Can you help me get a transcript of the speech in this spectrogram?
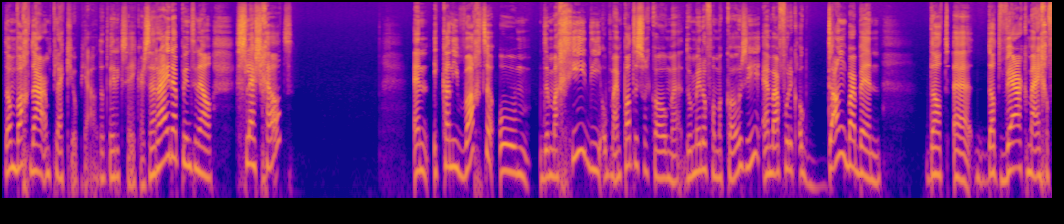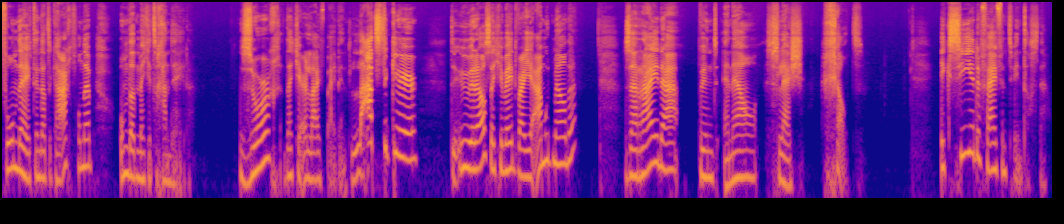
dan wacht daar een plekje op jou. Dat weet ik zeker. Zaraida.nl slash geld. En ik kan niet wachten om de magie die op mijn pad is gekomen door middel van Makosi. En waarvoor ik ook dankbaar ben dat uh, dat werk mij gevonden heeft en dat ik haar gevonden heb, om dat met je te gaan delen. Zorg dat je er live bij bent. Laatste keer de URL, zodat je weet waar je aan moet melden. zaraida.nl slash geld. Ik zie je de 25ste.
